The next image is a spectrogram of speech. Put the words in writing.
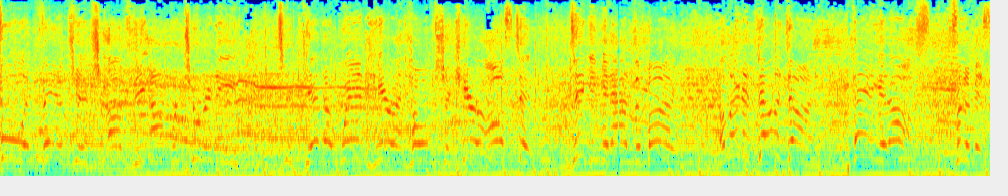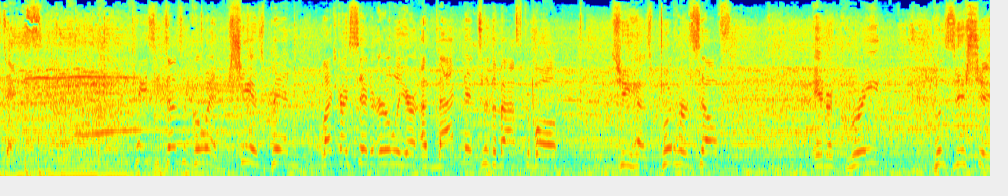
full advantage of the opportunity She has been, like I said earlier, a magnet to the basketball. She has put herself in a great position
